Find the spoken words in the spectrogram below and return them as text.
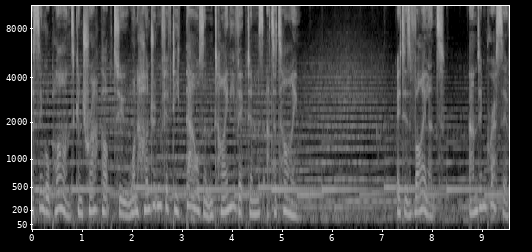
A single plant can trap up to 150,000 tiny victims at a time. It is violent and impressive.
